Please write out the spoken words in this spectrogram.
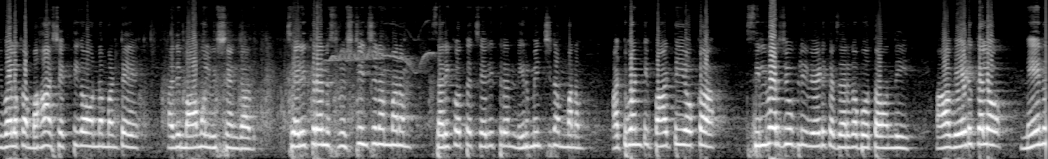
ఇవాళ ఒక మహాశక్తిగా ఉన్నామంటే అది మామూలు విషయం కాదు. చరిత్రను సృష్టించినాం మనం సరికొత్త చరిత్రను నిర్మించినాం మనం. అటువంటి పార్టీ యొక్క సిల్వర్ జూబ్లీ వేడుక జరగబోతా ఉంది. ఆ వేడుకలో నేను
